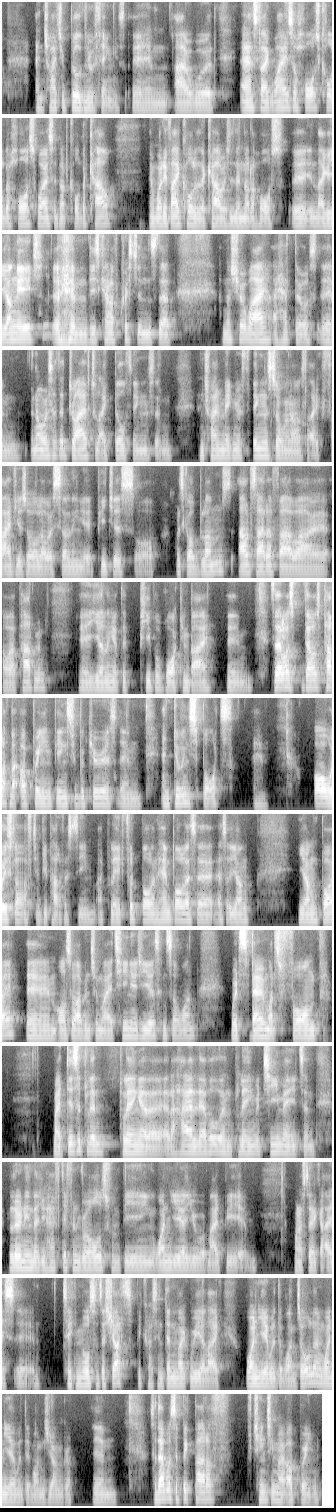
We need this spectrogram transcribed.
and try to build new things. Um, I would ask like, why is a horse called a horse? Why is it not called a cow? And what if I call it a cow? Is it then not a horse? Uh, in like a young age, um, these kind of questions that I'm not sure why I had those. Um, and always had the drive to like build things and and try and make new things. So when I was like five years old, I was selling uh, peaches or what's called blums outside of our our apartment, uh, yelling at the people walking by. Um, so that was that was part of my upbringing, being super curious um, and doing sports. Um, always loved to be part of a team. I played football and handball as a as a young young boy, um, also up into my teenage years and so on which very much formed my discipline playing at a, at a higher level and playing with teammates and learning that you have different roles from being one year you might be um, one of the guys uh, taking most of the shots because in denmark we are like one year with the ones older and one year with the ones younger. Um, so that was a big part of changing my upbringing.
